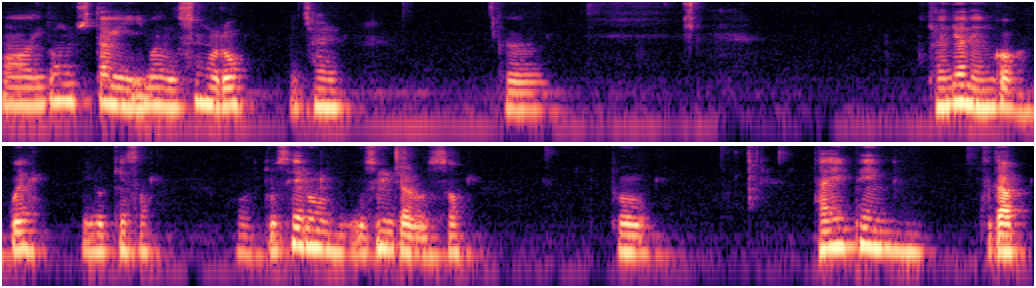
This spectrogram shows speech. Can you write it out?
어, 이동물 치탁이 이번 우승으로 잘그 견뎌낸 것 같고요. 이렇게 해서 어, 또 새로운 우승자로서 또 단일팬 구닥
